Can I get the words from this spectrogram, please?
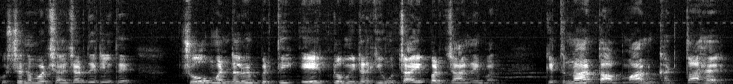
क्वेश्चन नंबर छह देख लेते चोब मंडल में प्रति एक किलोमीटर की ऊंचाई पर जाने पर कितना तापमान घटता है?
